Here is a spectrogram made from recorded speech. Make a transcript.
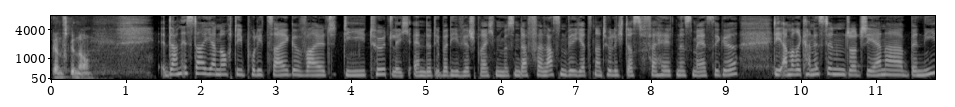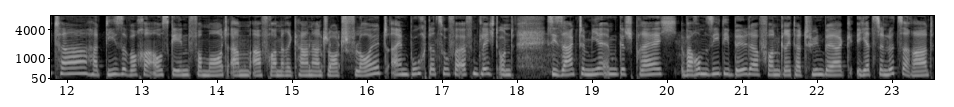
Ganz genau. Dann ist da ja noch die Polizeigewalt, die tödlich endet, über die wir sprechen müssen. Da verlassen wir jetzt natürlich das Verhältnismäßige. Die Amerikanistin Georgiana Benita hat diese Woche ausgehend vom Mord am Afroamerikaner George Floyd ein Buch dazu veröffentlicht und sie sagte mir im Gespräch, warum sie die Bilder von Greta Thunberg jetzt in Lützerath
